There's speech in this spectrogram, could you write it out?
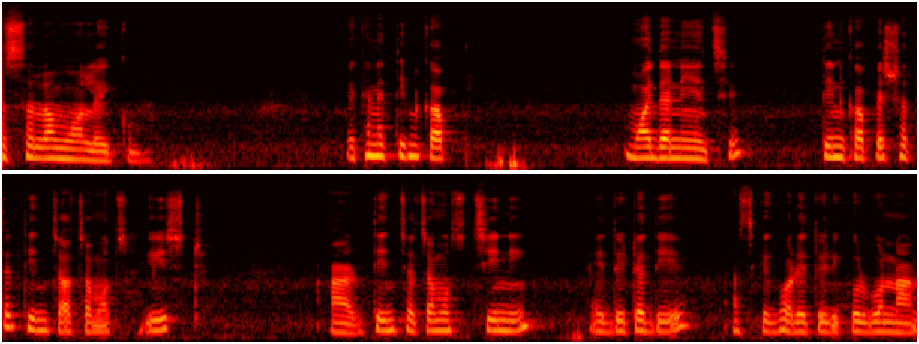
আসসালামু আলাইকুম। এখানে তিন কাপ ময়দা নিয়েছি। তিন কাপের সাথে তিন চা চামচ ইস্ট আর তিন চা চামচ চিনি। এই দুইটা দিয়ে আজকে ঘরে তৈরি করব নান।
